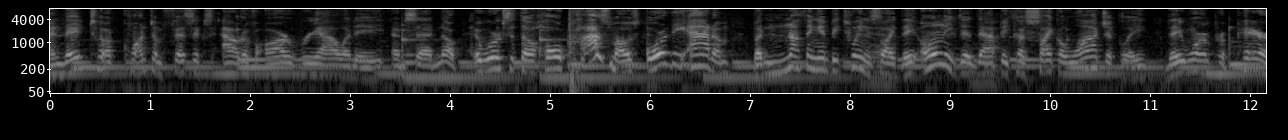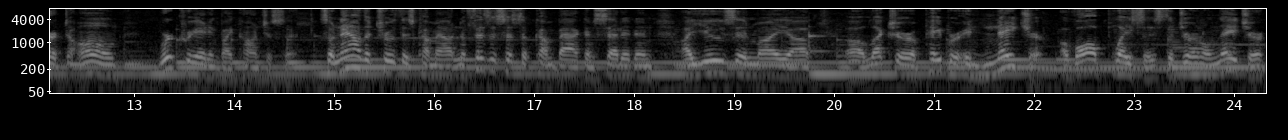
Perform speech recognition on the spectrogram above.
and they took quantum physics out of our reality and said, no, it works at the whole cosmos or the atom, but nothing in between. It's like they only did that because psychologically they weren't prepared to own we're creating by consciousness. So now the truth has come out, and the physicists have come back and said it. And I use in my uh, uh, lecture a paper in Nature, of all places, the journal Nature.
